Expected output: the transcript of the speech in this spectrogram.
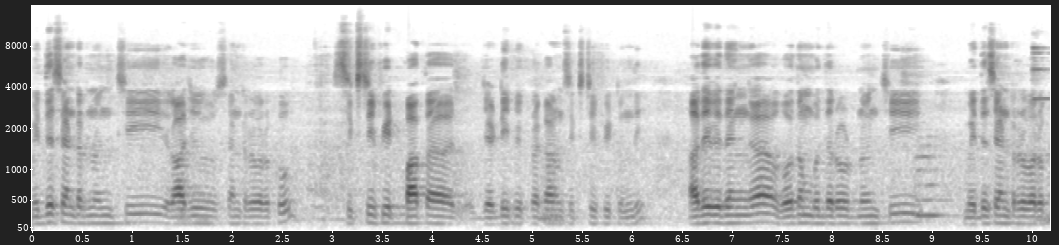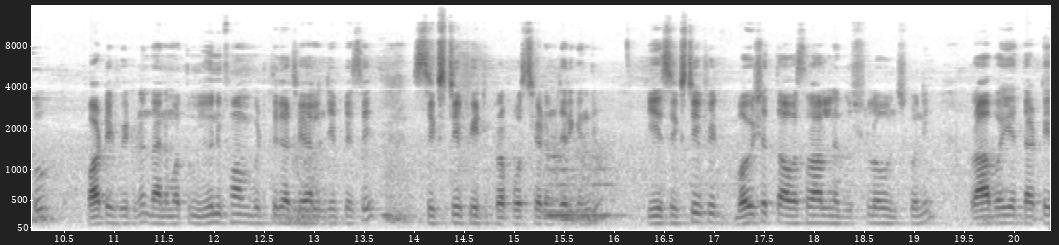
మిద్దె సెంటర్ నుంచి రాజు సెంటర్ వరకు సిక్స్టీ ఫీట్ పాత జడ్డీపీ ప్రకారం సిక్స్టీ ఫీట్ ఉంది. అదేవిధంగా గౌతమ్ బుద్ధ రోడ్ నుంచి మిద్దె సెంటర్ వరకు ఫార్టీ ఫీట్ ఉంది దాన్ని మొత్తం యూనిఫామ్ విడ్త్గా చేయాలని చెప్పేసి సిక్స్టీ ఫీట్ ప్రపోజ్ చేయడం జరిగింది. ఈ సిక్స్టీ ఫీట్ భవిష్యత్తు అవసరాలని దృష్టిలో ఉంచుకొని రాబోయే థర్టీ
